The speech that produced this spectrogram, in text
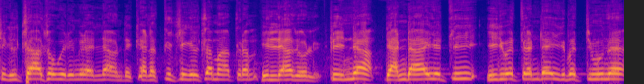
ചികിത്സാ സൗകര്യങ്ങളും എല്ലാം ഉണ്ട്. കിടത്തി ചികിത്സ മാത്രം ഇല്ലാതെ ഉള്ളു. പിന്നെ രണ്ടായിരത്തി ഇരുപത്തിരണ്ട് ഇരുപത്തിമൂന്ന്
